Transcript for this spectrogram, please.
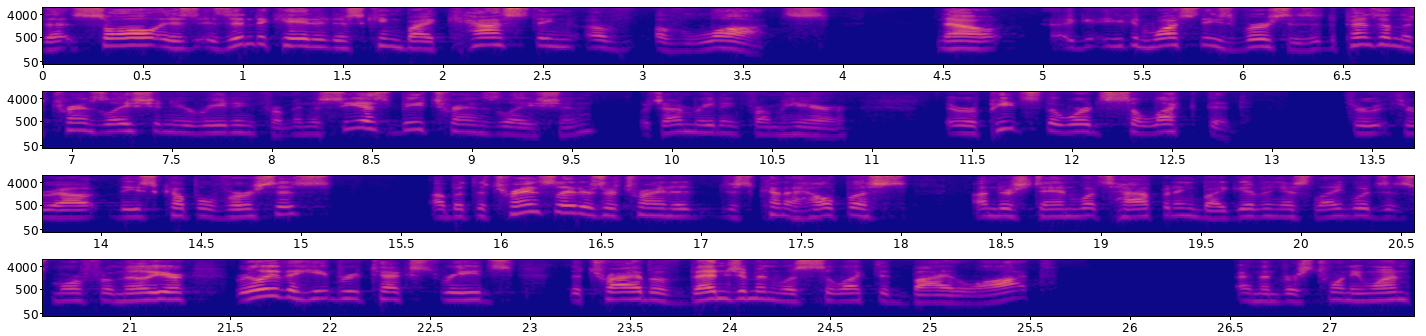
that Saul is, is indicated as king by casting of, of lots. Now, you can watch these verses. It depends on the translation you're reading from. In the CSB translation, which I'm reading from here, it repeats the word selected through, throughout these couple verses. Uh, but the translators are trying to just kind of help us understand what's happening by giving us language that's more familiar. Really, the Hebrew text reads The tribe of Benjamin was selected by Lot. And then verse 21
